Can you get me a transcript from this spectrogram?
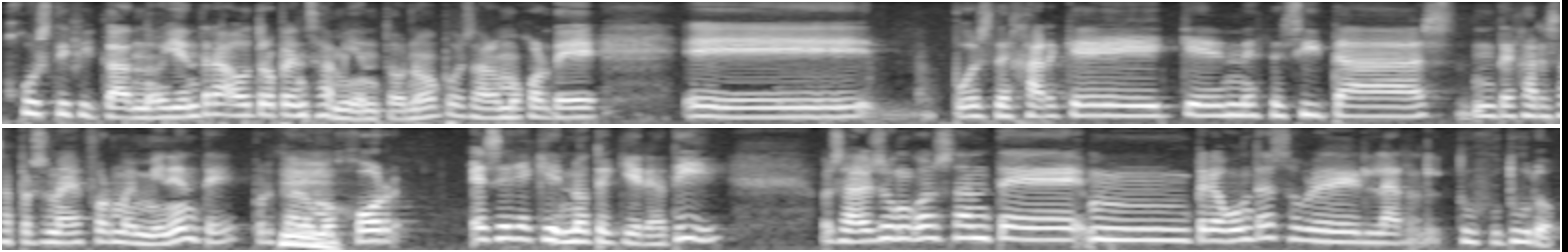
justificando y entra otro pensamiento, ¿no? Pues a lo mejor de eh, pues dejar que, que necesitas dejar a esa persona de forma inminente, porque a lo Mm. mejor es ella quien no te quiere a ti. O sea, es un constante mm, pregunta sobre la- tu futuro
